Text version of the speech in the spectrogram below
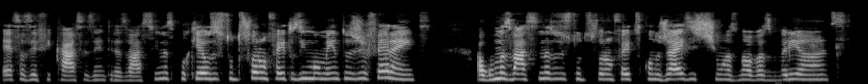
essas eficácias entre as vacinas, porque os estudos foram feitos em momentos diferentes. Algumas vacinas, os estudos foram feitos quando já existiam as novas variantes,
